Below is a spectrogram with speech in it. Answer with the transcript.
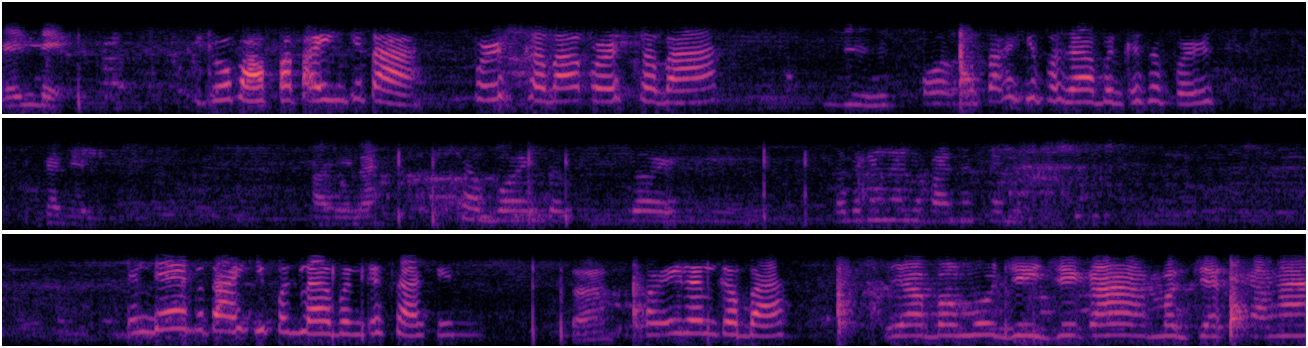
Hindi. Ikaw, papatayin kita. First ka ba? First ka ba? O, ba't nakikipaglaban ka sa first? Kanil. Kanina? Sa board of Lord. Ba't ka nalabanan sa Hindi, ba't nakikipaglaban ka sa akin? Sa? Pang ilan ka ba? Yabang mo, JJ ka. Mag-chess ka nga.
